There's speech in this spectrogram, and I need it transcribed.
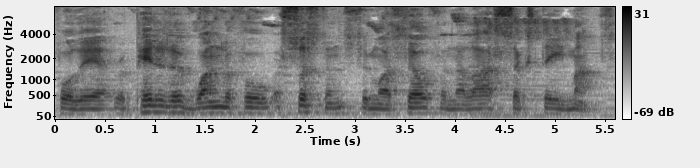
for their repetitive, wonderful assistance to myself in the last 16 months.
